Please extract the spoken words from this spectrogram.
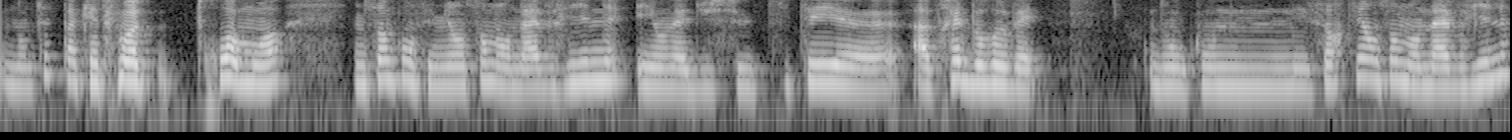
non peut-être pas 4 mois, 3 mois. Il me semble qu'on s'est mis ensemble en avril et on a dû se quitter euh, après le brevet. Donc on est sortis ensemble en avril.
